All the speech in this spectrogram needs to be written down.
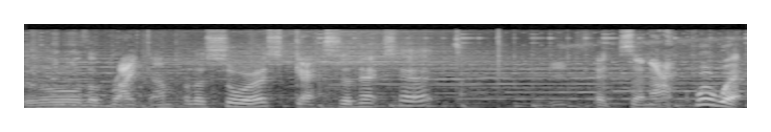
Oh, the right Ampelosaurus gets the next hit. It's an Aqua Whip.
